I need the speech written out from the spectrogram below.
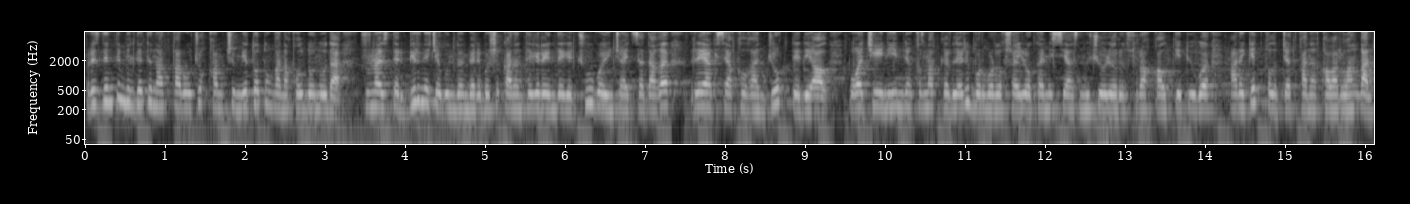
Президенттин милдетин аткаруучу камчы методун гана колдонууда. Журналисттер бир нече күндөн бери бшкнын тегерегиндеги чуу боюнча айтса дагы реакция кылган жок деди ал. Буга чейин имдин кызматкерлери борбордук шайлоо комиссиясынын мүчөлөрүн суракка алып кетүүгө аракет кылып жатканы кабарланган.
